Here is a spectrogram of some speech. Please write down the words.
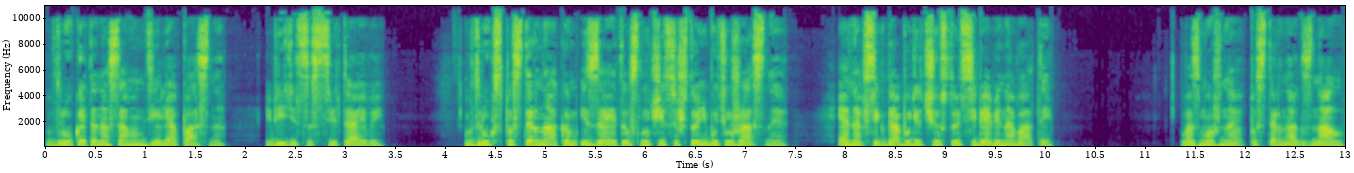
Вдруг это на самом деле опасно — видеться с Цветаевой. Вдруг с Пастернаком из-за этого случится что-нибудь ужасное — и она всегда будет чувствовать себя виноватой. Возможно, Пастернак знал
